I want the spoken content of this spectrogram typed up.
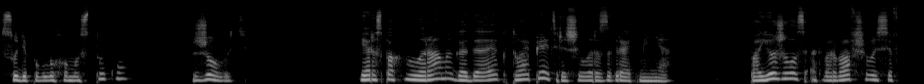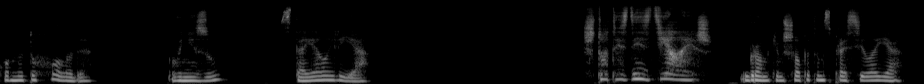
Судя по глухому стуку, желудь. Я распахнула рамы, гадая, кто опять решил разыграть меня. Поежилась от ворвавшегося в комнату холода. Внизу стоял Илья. «Что ты здесь делаешь?» — громким шепотом спросила я.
